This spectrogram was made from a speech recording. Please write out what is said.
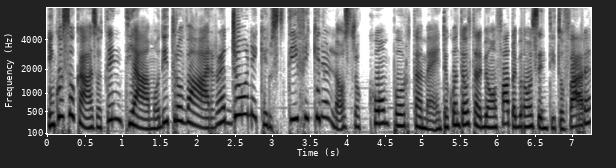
In questo caso tentiamo di trovare ragioni che giustifichino il nostro comportamento. Quante volte l'abbiamo fatto, l'abbiamo sentito fare?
